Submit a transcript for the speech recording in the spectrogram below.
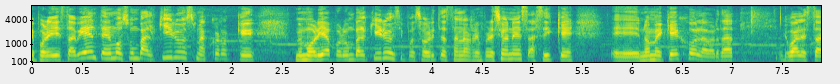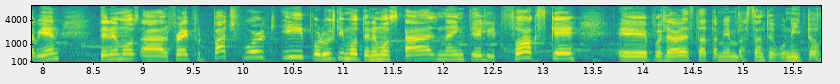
que por ahí está bien. Tenemos un Valkyrus, me acuerdo que me moría por un Valkyrus y pues ahorita están las reimpresiones, así que eh, no me quejo, la verdad, igual está bien. Tenemos al Frankfurt Patchwork y por último tenemos al Ninety Elite Fox, que eh, pues la verdad está también bastante bonito.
